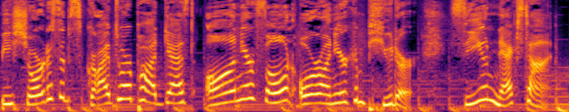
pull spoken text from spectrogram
be sure to subscribe to our podcast on your phone or on your computer. See you next time.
